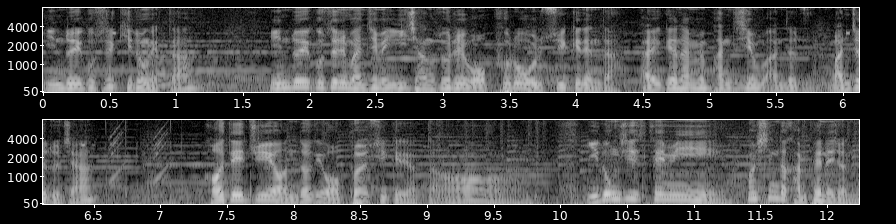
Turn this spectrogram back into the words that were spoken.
인도의 구슬을 기동했다. 인도의 구슬을 만지면 이 장소를 워프로 올 수 있게 된다. 발견하면 반드시 만져두, 만져두자. 거대주의 언덕에 워프할 수 있게 되었다. 어. 이동 시스템이 훨씬 더 간편해졌네.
